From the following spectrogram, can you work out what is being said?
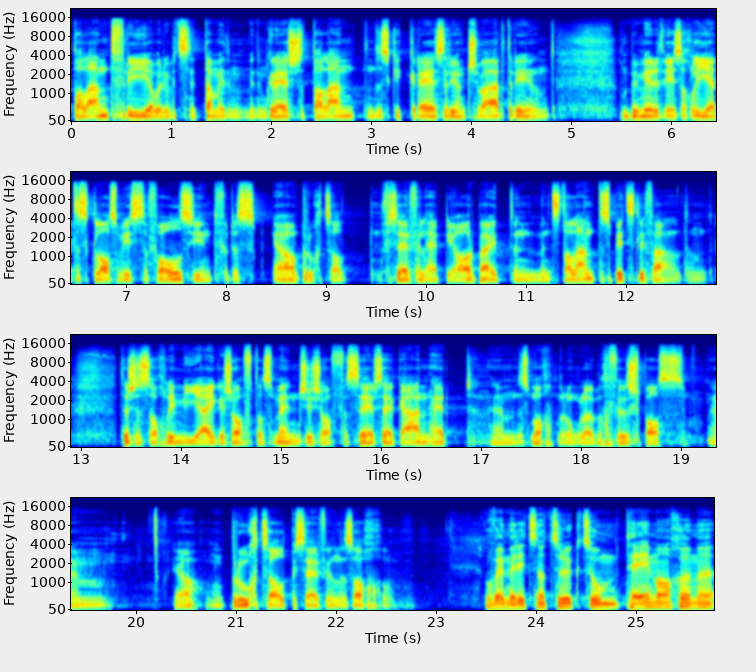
talentfrei, aber ich bin jetzt nicht da mit dem, mit dem grössten Talent. Und es gibt größere und schwerere. Und, und bei mir hat wie so ein jedes Glas voll sein. Und für das ja, braucht es halt sehr viel harte Arbeit, wenn, wenn das Talent ein bisschen fehlt. Und das ist so ein bisschen meine Eigenschaft als Mensch. Ich arbeite sehr, sehr gerne hart. Ähm, das macht mir unglaublich viel Spass. Ähm, ja, und braucht es halt bei sehr vielen Sachen. Und wenn wir jetzt noch zurück zum Thema kommen,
